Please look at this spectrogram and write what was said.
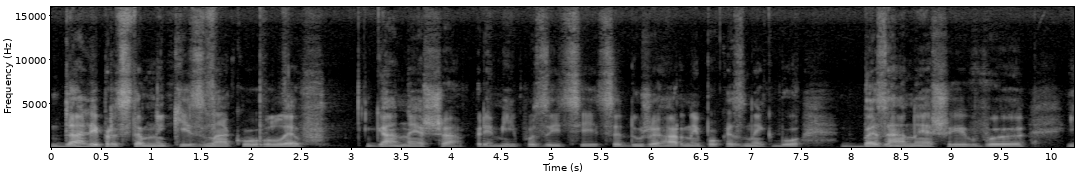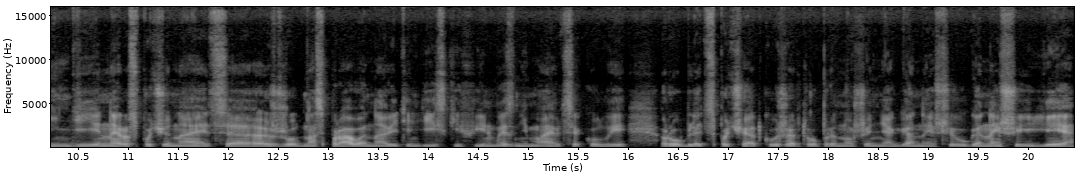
Далі представники знаку Лев. Ганеша в прямій позиції. Це дуже гарний показник, бо без Ганеші в Індії не розпочинається жодна справа. Навіть індійські фільми знімаються, коли роблять спочатку жертвоприношення Ганеші. У Ганеші є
